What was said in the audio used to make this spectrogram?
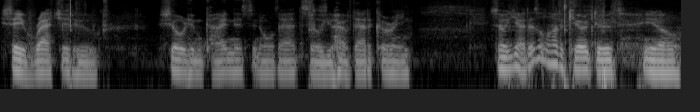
save Ratchet, who showed him kindness and all that. So you have that occurring. So yeah, there's a lot of characters, you know,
